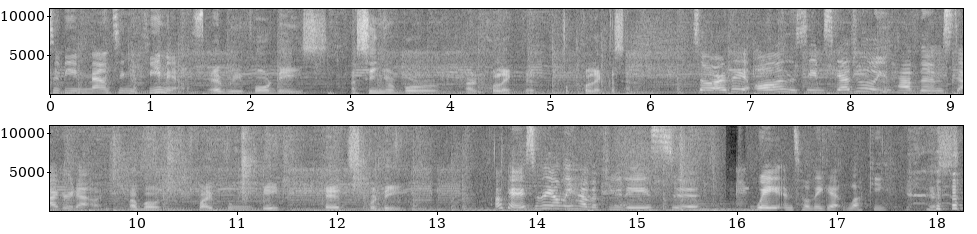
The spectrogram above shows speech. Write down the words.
to be mounting the females? Every four days, a senior boar are collected to collect the semen. So are they all on the same schedule or you have them staggered out? About five to eight heads per day. Okay, so they only have a few days to wait until they get lucky. Yes.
